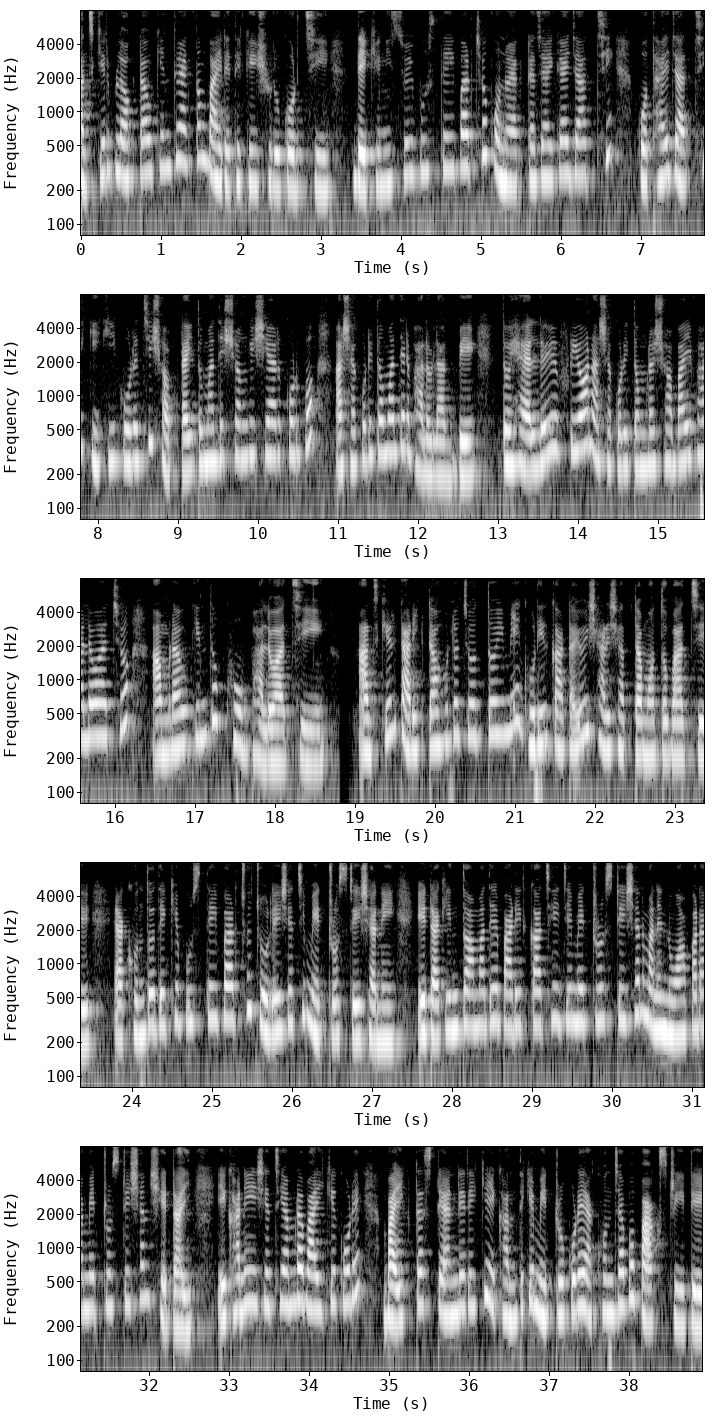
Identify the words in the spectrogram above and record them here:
আজকের ব্লগটাও কিন্তু একদম বাইরে থেকেই শুরু করছি। দেখে নিশ্চয়ই বুঝতেই পারছ কোনো একটা জায়গায় যাচ্ছি, কোথায় যাচ্ছি, কি কি করেছি সবটাই তোমাদের সঙ্গে শেয়ার করব। আশা করি তোমাদের ভালো লাগবে। তো হ্যালো এভরিওয়ান, আশা করি তোমরা সবাই ভালো আছো, আমরাও কিন্তু খুব ভালো আছি। আজকের তারিখটা হলো চোদ্দোই মে, ঘড়ির কাটায় ওই সাড়ে সাতটা মতো বাজছে। এখন তো দেখে বুঝতেই পারছ, চলে এসেছি মেট্রো স্টেশনে। এটা কিন্তু আমাদের বাড়ির কাছেই যে মেট্রো স্টেশন মানে নোয়াপাড়া মেট্রো স্টেশন, সেটাই। এখানে এসেছি আমরা বাইকে করে। বাইকটা স্ট্যান্ডে রেখে এখান থেকে মেট্রো করে এখন যাব পার্ক স্ট্রিটে।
